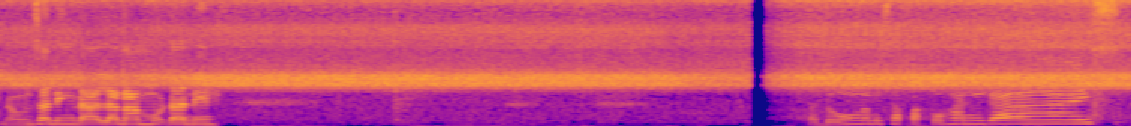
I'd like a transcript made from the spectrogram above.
Naunsa ning dalan namo dani. Padung nami sa pakuhan, guys.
